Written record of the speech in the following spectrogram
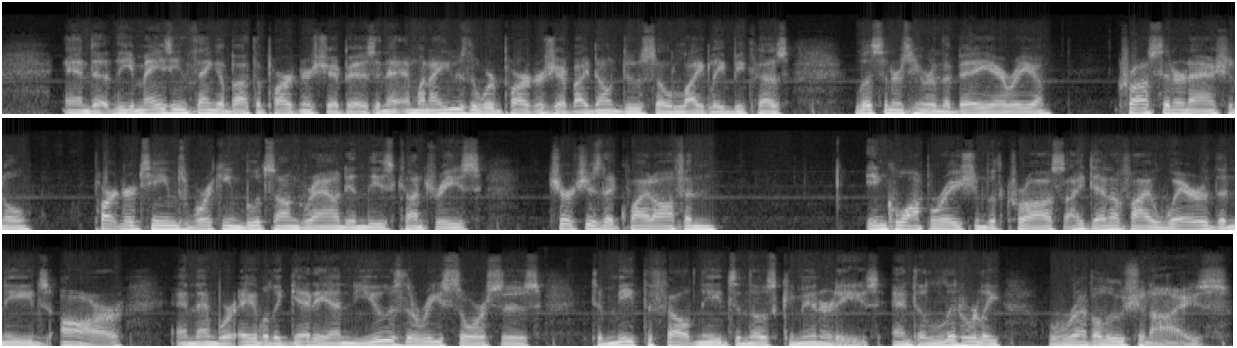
And uh, the amazing thing about the partnership is, and, and when I use the word partnership, I don't do so lightly because listeners here in the Bay Area, cross international, partner teams working boots on ground in these countries, churches that quite often in cooperation with Cross, identify where the needs are, and then we're able to get in, use the resources to meet the felt needs in those communities, and to literally revolutionize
